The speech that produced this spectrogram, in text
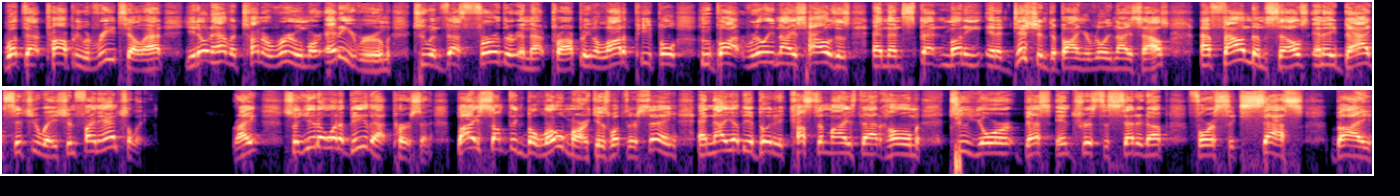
what that property would retail at. You don't have a ton of room or any room to invest further in that property A lot of people who bought really nice houses and then spent money in addition to buying a really nice house have found themselves in a bad situation financially right? So you don't want to be that person. Buy something below market is what they're saying, and now you have the ability to customize that home to your best interest to set it up for success by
